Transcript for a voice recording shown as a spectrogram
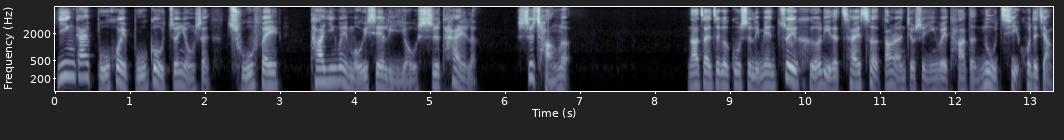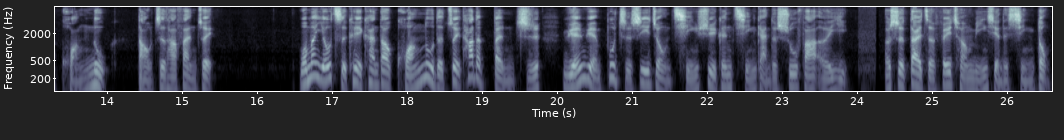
应该不会不够尊荣神，除非他因为某一些理由失态了、失常了。那在这个故事里面，最合理的猜测，当然就是因为他的怒气或者讲狂怒，导致他犯罪。我们由此可以看到，狂怒的罪，它的本质远远不只是一种情绪跟情感的抒发而已，而是带着非常明显的行动。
